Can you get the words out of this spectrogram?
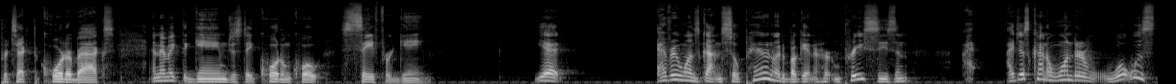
protect the quarterbacks, and they make the game just a quote unquote safer game. Yet everyone's gotten so paranoid about getting hurt in preseason. I, I just kind of wonder what was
